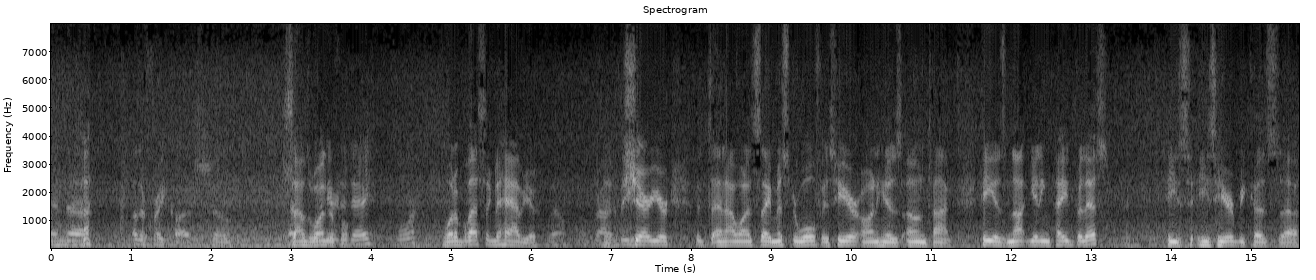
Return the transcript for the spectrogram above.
and uh, other freight cars. So sounds wonderful. today for what a blessing to have you. Well, I'm proud to be share here. your and I want to say Mr. Wolf is here on his own time. He is not getting paid for this. He's he's here because uh,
